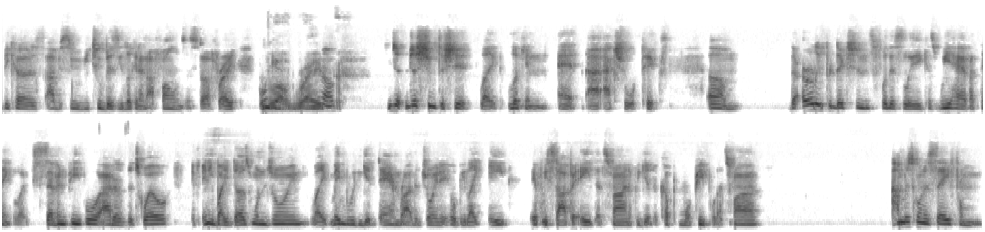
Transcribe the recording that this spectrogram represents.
because obviously we'd be too busy looking at our phones and stuff, right? Well, can, right. You know, just, just shoot the shit, like looking at our actual picks. Um, the early predictions for this league, because we have, I think, like seven people out of the 12. If anybody does want to join, like maybe we can get Dan Rod to join it. He'll be like eight. If we stop at eight, that's fine. If we get a couple more people, that's fine. I'm just going to say from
